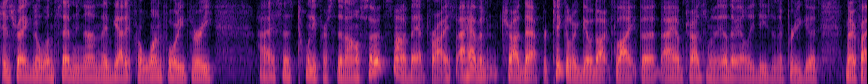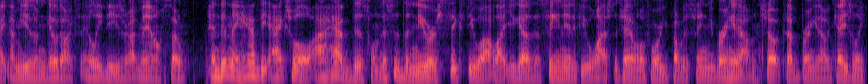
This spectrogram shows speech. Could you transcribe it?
It's regular 179. They've got it for 143. Uh, it says 20% off, so it's not a bad price. I haven't tried that particular Godox light, but I have tried some of the other LEDs and they're pretty good. Matter of fact, I'm using Godox LEDs right now. So, And then they have the actual, I have this one. This is the Neewer 60 watt light. You guys have seen it. If you watched the channel before, you've probably seen me bring it out and show it because I bring it out occasionally.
